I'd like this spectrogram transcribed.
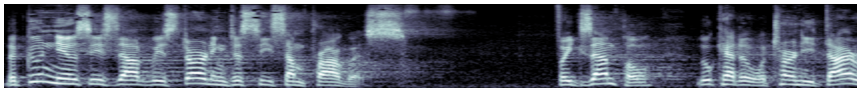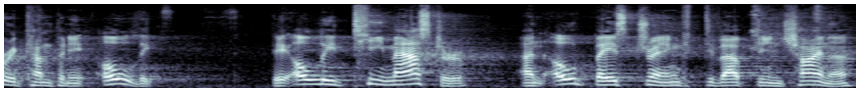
The good news is that we're starting to see some progress. For example, look at the alternative dairy company Oatly. The Oatly Tea Master, an oat based drink developed in China,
